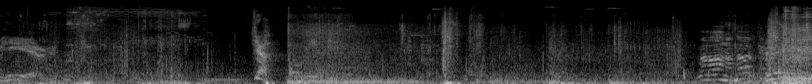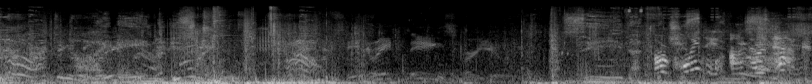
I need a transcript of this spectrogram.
here. My aim is true. Great things for you. See that Our which point is is on under the attack.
